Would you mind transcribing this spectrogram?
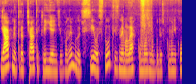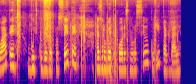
як не втрачати клієнтів. Вони будуть всі ось тут, і з ними легко можна буде скомунікувати, будь-куди запросити, зробити корисну розсилку і так далі.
